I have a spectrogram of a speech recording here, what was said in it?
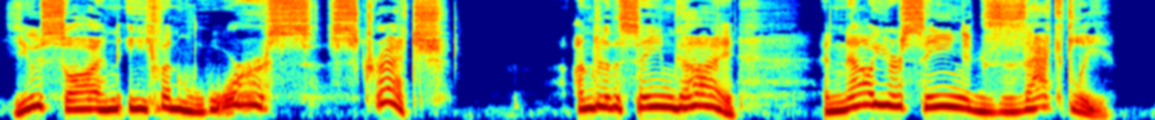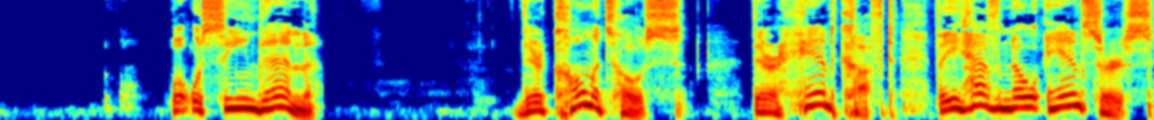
you saw an even worse stretch under the same guy. And now you're seeing exactly what was seen then. They're comatose. They're handcuffed. They have no answers.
